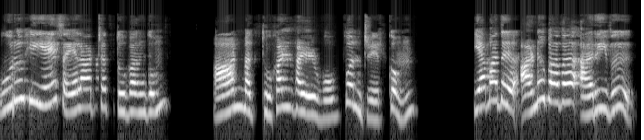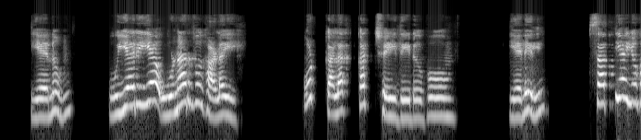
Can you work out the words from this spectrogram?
உருகியே செயலாற்றத் துவங்கும் ஆன்ம துகள்கள் ஒவ்வொன்றிற்கும் எமது அனுபவ அறிவு எனும் உயரிய உணர்வுகளை உட்கலக்கச் செய்திடுவோம். எனில் சத்தியயுக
